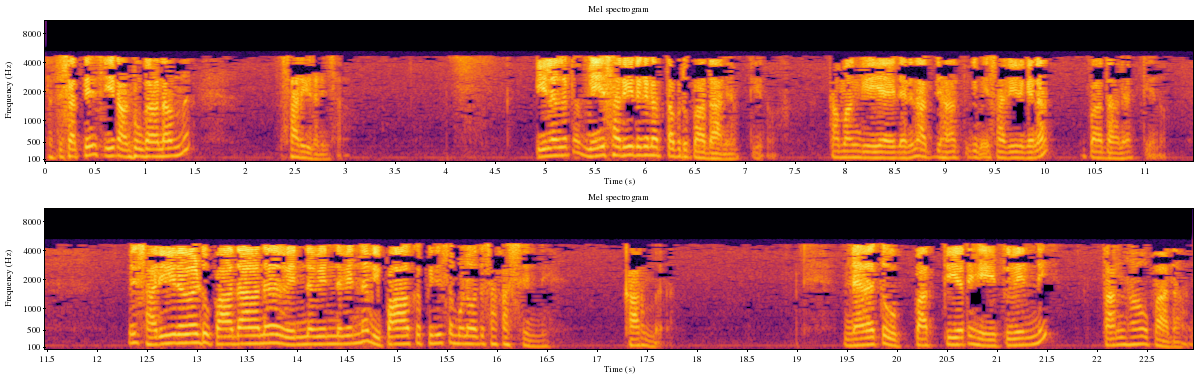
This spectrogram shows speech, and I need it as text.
ප්‍රතිශතයෙන් 90 ගානක්ම ශරීර නිසා. ඊළඟට මේ ශරීර ගැනත් අපිට උපාදානයක් තියෙනවා. තමන්ගේ ඒ අය දැනෙන අධ්‍යාත්මික මේ ශරීර ගැන උපාදානයක් තියෙනවා. මේ ශරීර වලට උපාදාන වෙන්න වෙන්න වෙන්න විපාක පිණිස මොනවද සකස් වෙන්නේ? කර්ම. නැවත උප්පත්තියට හේතු වෙන්නේ තණ්හා උපාදාන.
